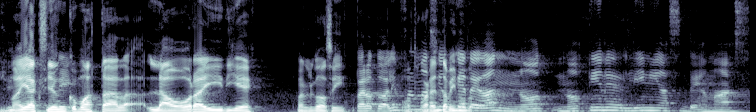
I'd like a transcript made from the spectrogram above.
No hay acción Sí. como hasta la, la hora y 10 o algo así. Pero toda la información 40 que te dan no, no tiene líneas de más.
